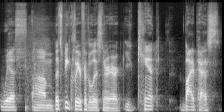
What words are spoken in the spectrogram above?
with um, Let's be clear for the listener, Eric. You can't bypass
